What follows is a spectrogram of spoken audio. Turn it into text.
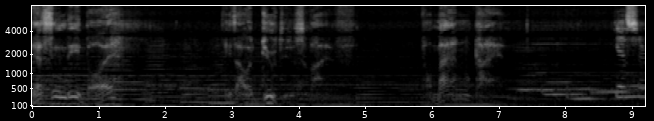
Yes, indeed, boy. It's our duty to survive for mankind. Yes, sir.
